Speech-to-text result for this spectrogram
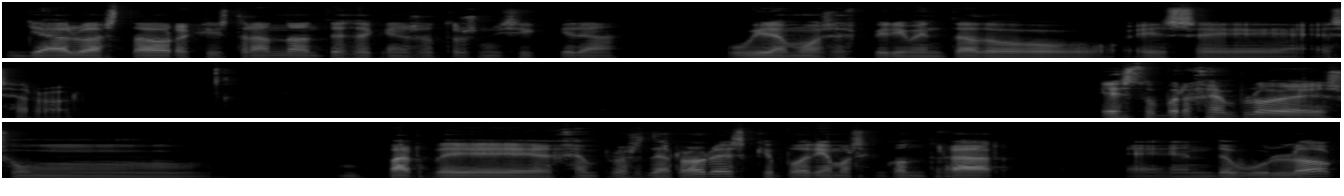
ya lo ha estado registrando antes de que nosotros ni siquiera hubiéramos experimentado ese, error. Esto, por ejemplo, es un, par de ejemplos de errores que podríamos encontrar en debug log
